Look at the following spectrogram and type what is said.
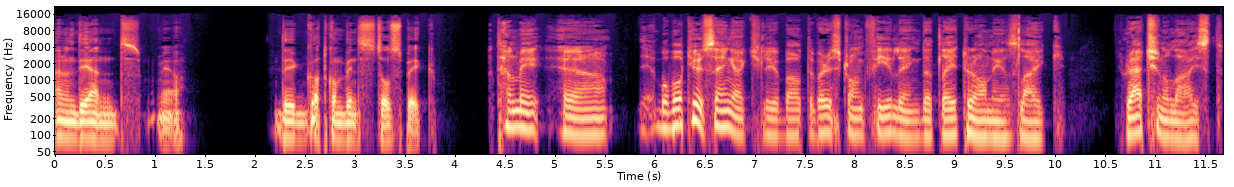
and in the end, yeah, they got convinced, so to speak. Tell me, uh, well, what you're saying actually about the very strong feeling that later on is like rationalized.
